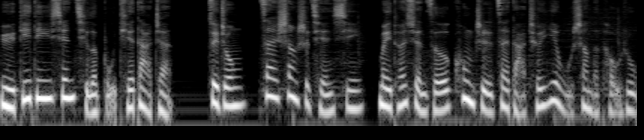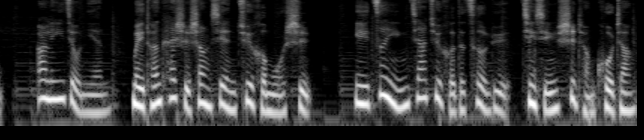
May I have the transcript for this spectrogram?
与滴滴掀起了补贴大战。最终，在上市前夕，美团选择控制在打车业务上的投入。二零一九年，美团开始上线聚合模式，以自营加聚合的策略进行市场扩张。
